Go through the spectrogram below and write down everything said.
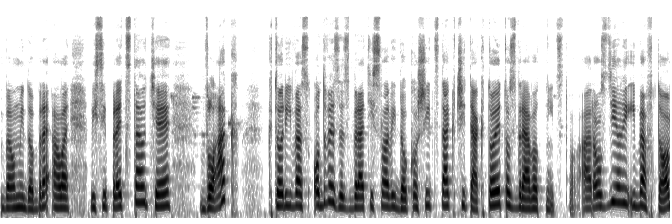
veľmi dobre, ale vy si predstavte vlak, ktorý vás odveze z Bratislavy do Košic, tak či tak. To je to zdravotníctvo. A rozdiel iba v tom,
